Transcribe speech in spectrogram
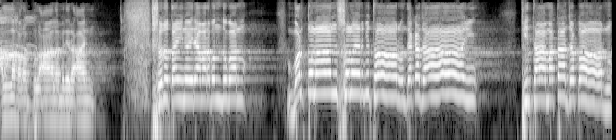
আল্লাহ রব্বুল আলমিনের আইন। শুধু তাই নইরে আমার বন্ধুগণ বর্তমান সময়ের ভিতর দেখা যায় পিতা মাতা যখন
